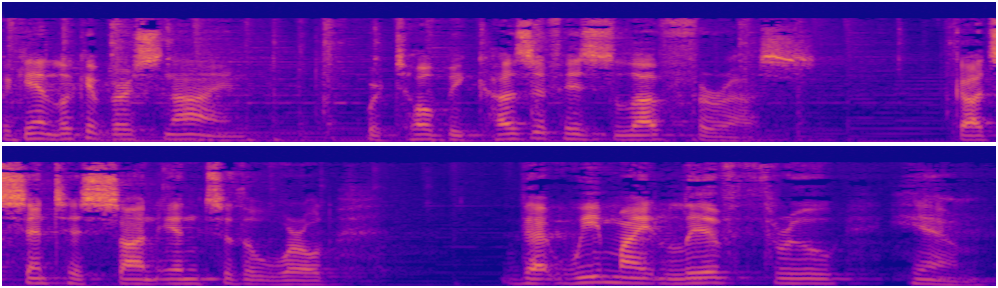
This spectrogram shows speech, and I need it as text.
Again, look at verse 9. We're told because of his love for us, God sent his Son into the world that we might live through him.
